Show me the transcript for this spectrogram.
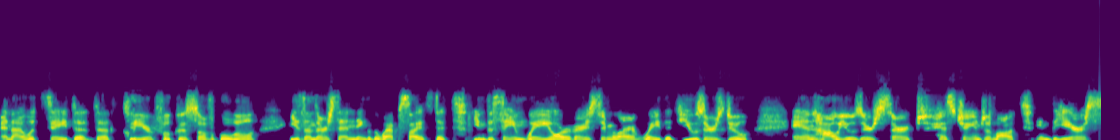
and I would say the, the clear focus of Google is understanding the websites that in the same way or a very similar way that users do and how users search has changed a lot in the years.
